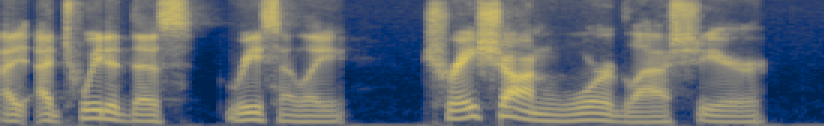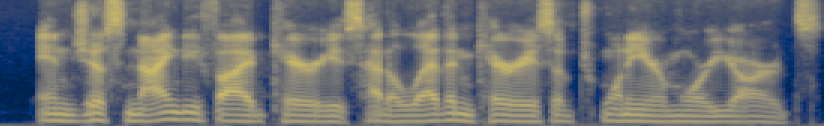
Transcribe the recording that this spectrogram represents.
I, I tweeted this recently. Treshaun Ward last year in just 95 carries had 11 carries of 20 or more yards.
